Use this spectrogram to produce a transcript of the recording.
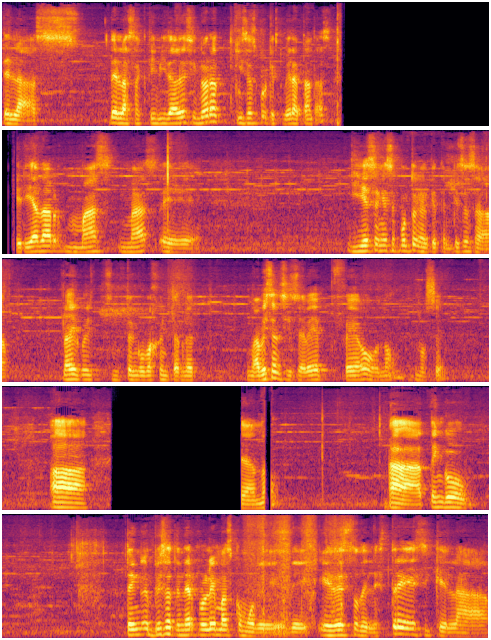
de, las, de las actividades, y no era quizás porque tuviera tantas. Quería dar más y más, eh, y es en ese punto en el que te empiezas a... Ay, güey, tengo bajo internet. Me avisan si se ve feo o no, no sé. Ah, ¿no? Ah, tengo tengo, empiezo a tener problemas como de, de, esto del estrés y que la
